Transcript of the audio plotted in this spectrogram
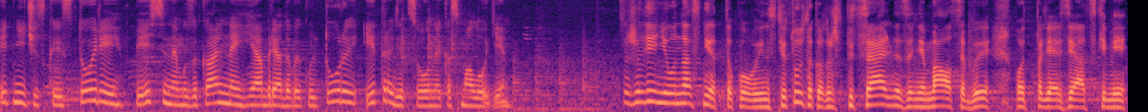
этнической истории, песенной, музыкальной и обрядовой культуры и традиционной космологии. К сожалению, у нас нет такого института, который специально занимался бы вот палеазиатскими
